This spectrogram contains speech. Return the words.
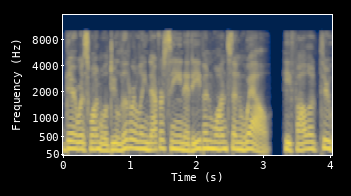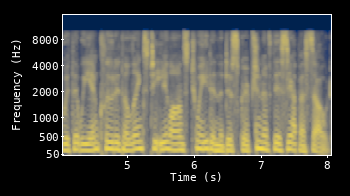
There was one will do literally never seen it even once and well. He followed through with it we included the links to Elon's tweet in the description of this episode.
